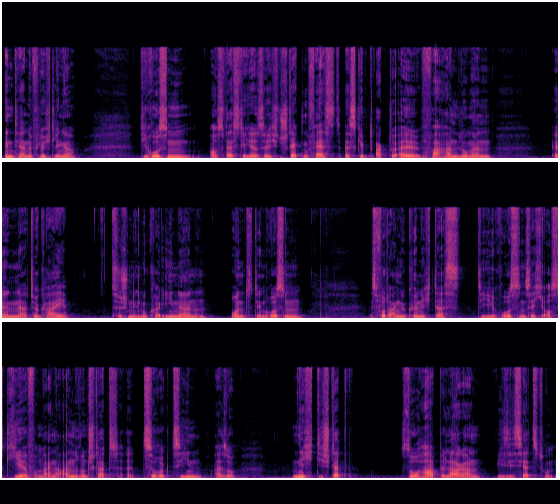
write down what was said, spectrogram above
interne Flüchtlinge. Die Russen aus westlicher Sicht stecken fest. Es gibt aktuell Verhandlungen in der Türkei zwischen den Ukrainern und den Russen. Es wurde angekündigt, dass die Russen sich aus Kiew und einer anderen Stadt äh, zurückziehen, also nicht die Stadt so hart belagern, wie sie es jetzt tun.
